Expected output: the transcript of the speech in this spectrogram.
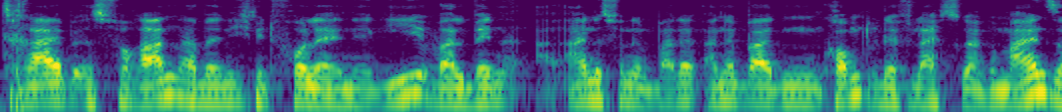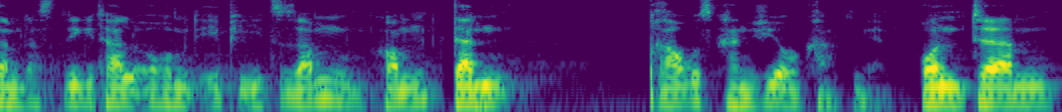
treibe es voran, aber nicht mit voller Energie, weil wenn eines von den beiden, beiden kommt oder vielleicht sogar gemeinsam das digitale Euro mit EPI zusammenkommen, dann braucht es keine Girocard mehr. Und ähm,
